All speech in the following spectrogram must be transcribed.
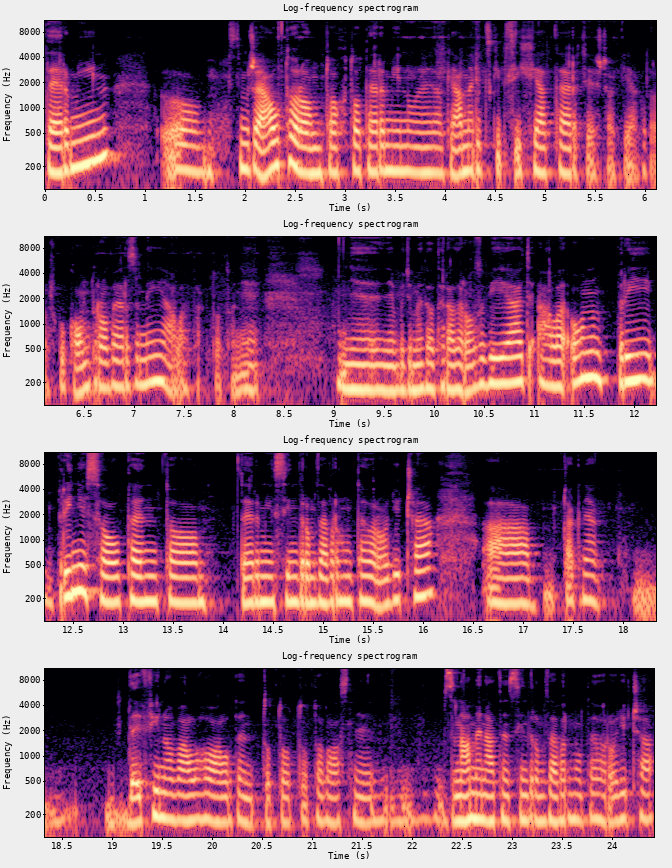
termín. Myslím, že autorom tohto termínu je taký americký psychiatr, tiež taký ako trošku kontroverzný, ale tak toto nie, nie, nebudeme to teraz rozvíjať. Ale on pri, priniesol tento termín syndrom zavrhnutého rodiča a tak nejak definoval ho, alebo ten, to, to, to, to vlastne znamená ten syndrom zavrhnutého rodiča,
